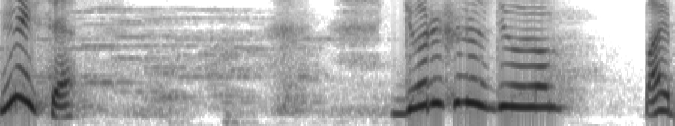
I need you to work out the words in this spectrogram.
neyse görüşürüz diyorum. Bay bay.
